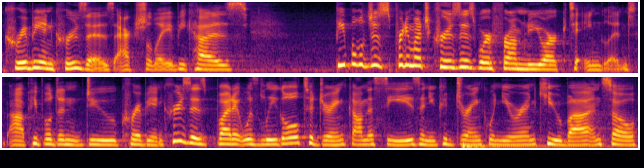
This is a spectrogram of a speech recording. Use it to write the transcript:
Caribbean cruises, actually, because people just pretty much cruises were from New York to England. Uh, people didn't do Caribbean cruises, but it was legal to drink on the seas, and you could drink when you were in Cuba, and so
